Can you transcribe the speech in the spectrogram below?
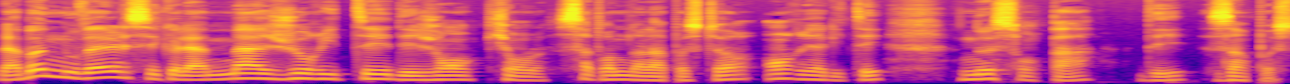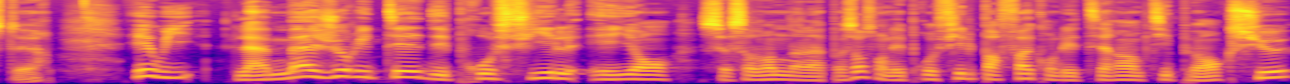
La bonne nouvelle, c'est que la majorité des gens qui ont le syndrome d'un imposteur, en réalité, ne sont pas des imposteurs. Et oui, la majorité des profils ayant ce syndrome d'un imposteur sont des profils parfois qui ont des terrains un petit peu anxieux,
